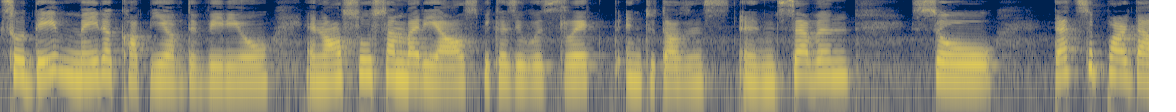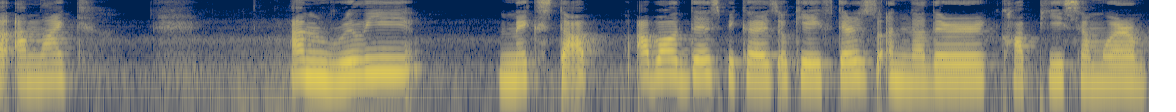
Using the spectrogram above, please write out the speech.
so they've made a copy of the video and also somebody else because it was leaked in 2007 so that's the part that i'm like i'm really mixed up about this because okay if there's another copy somewhere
